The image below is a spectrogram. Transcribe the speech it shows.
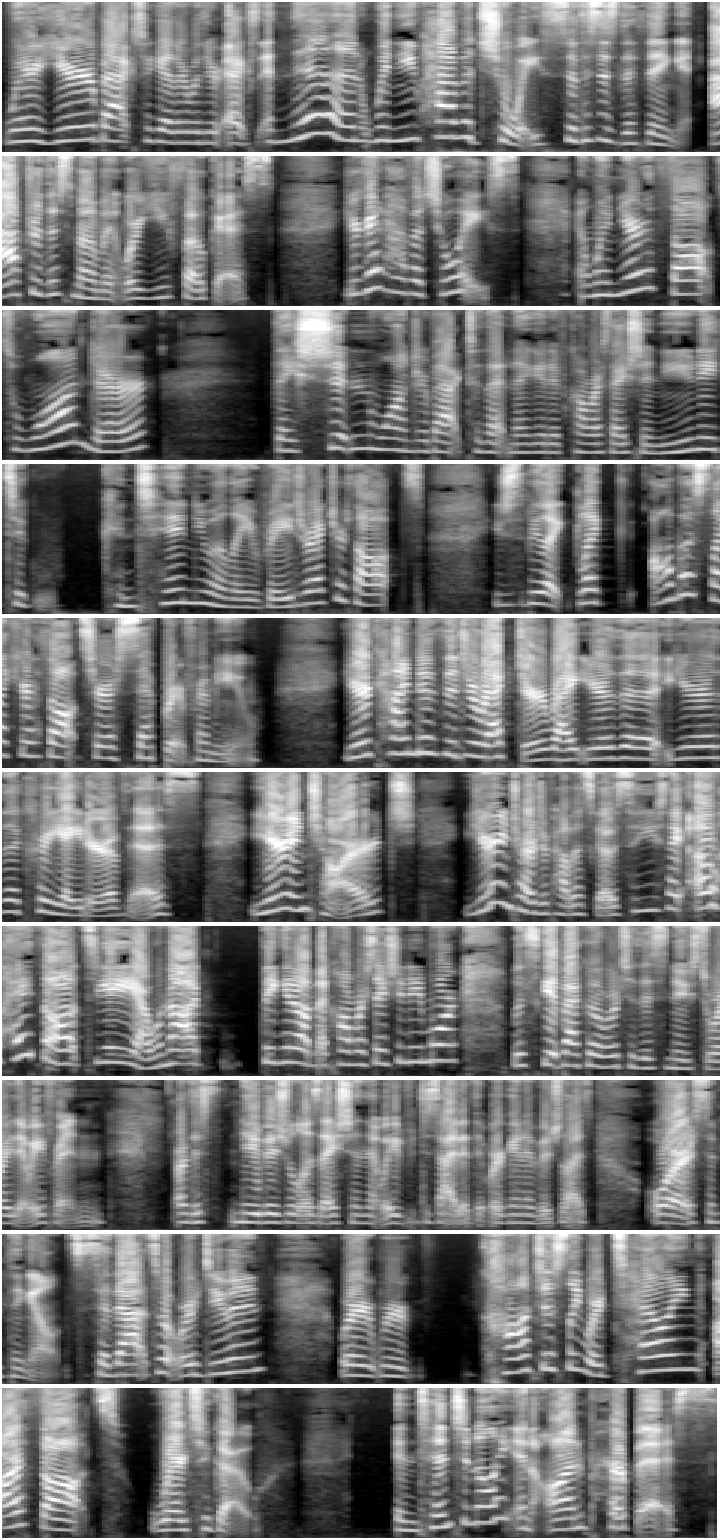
where you're back together with your ex. And then when you have a choice, so this is the thing, after this moment where you focus, you're going to have a choice. And when your thoughts wander, they shouldn't wander back to that negative conversation. You need to continually redirect your thoughts. You just be like, like, almost like your thoughts are separate from you. You're kind of the director, right? You're the, you're the creator of this. You're in charge you're in charge of how this goes. So you say, oh, hey, thoughts. Yeah, yeah, yeah. We're not thinking about that conversation anymore. Let's get back over to this new story that we've written or this new visualization that we've decided that we're going to visualize or something else. So that's what we're doing. We're, we're consciously we're telling our thoughts where to go intentionally and on purpose.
